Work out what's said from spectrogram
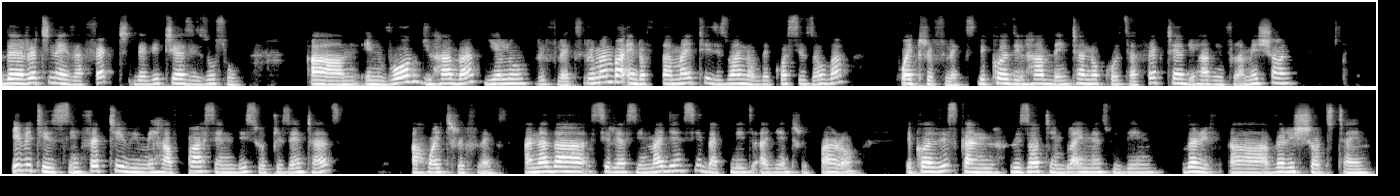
the retina is affected, the vitreous is also um, involved, you have a yellow reflex. Remember, endophthalmitis is one of the causes of a white reflex because you'll have the internal coats affected, you have inflammation. If it is infective, you may have pus and this will present as a white reflex. Another serious emergency that needs urgent referral because this can result in blindness within very uh, a very short time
